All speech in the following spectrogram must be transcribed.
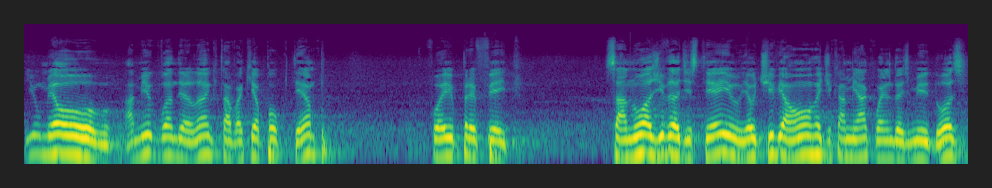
E o meu amigo Vanderlan, que estava aqui há pouco tempo, foi prefeito. Sanou a dívida de esteio e eu tive a honra de caminhar com ele em 2012,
